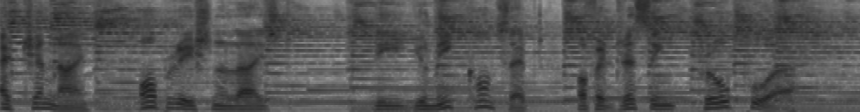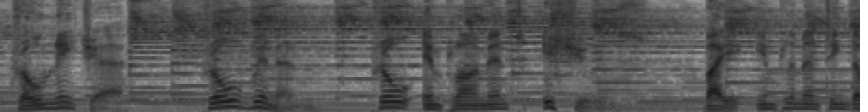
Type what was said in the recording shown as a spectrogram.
at Chennai operationalized the unique concept of addressing pro poor, pro nature, pro women, pro employment issues by implementing the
